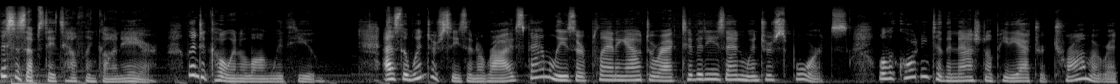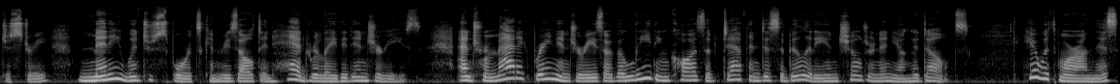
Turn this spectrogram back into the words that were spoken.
This is Upstate's HealthLink on Air. Linda Cohen along with you. As the winter season arrives, families are planning outdoor activities and winter sports. Well, according to the National Pediatric Trauma Registry, many winter sports can result in head related injuries, and traumatic brain injuries are the leading cause of death and disability in children and young adults. Here with more on this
